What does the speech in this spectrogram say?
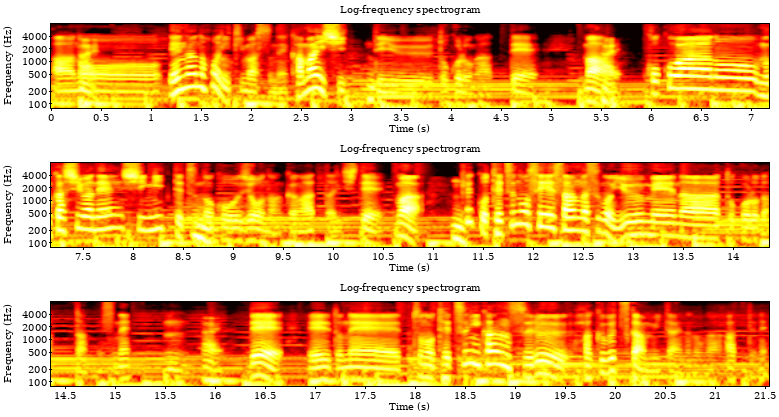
あのーはい、沿岸の方に来ますね、釜石っていうところがあって、まあ、はい、ここはあのー、昔はね、新日鉄の工場なんかがあったりして、まあ、うん、結構鉄の生産がすごい有名なところだったんですね。うん。はい。で、えっ、ー、とね、その鉄に関する博物館みたいなのがあってね。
